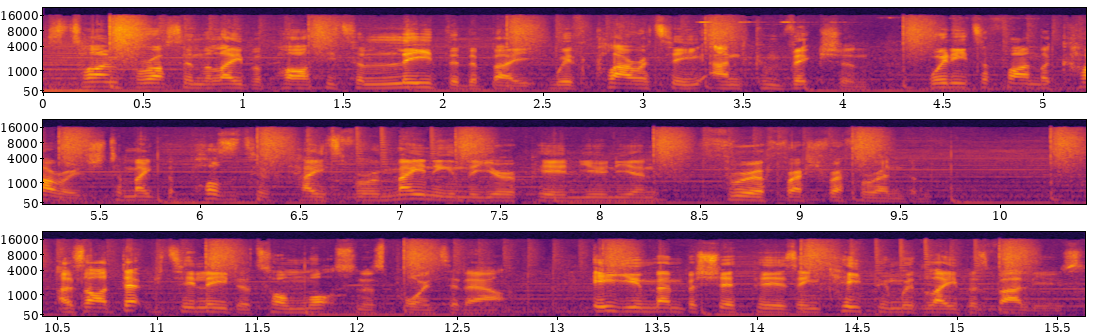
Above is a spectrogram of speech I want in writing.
It's time for us in the Labour Party to lead the debate with clarity and conviction. We need to find the courage to make the positive case for remaining in the European Union through a fresh referendum. As our Deputy Leader Tom Watson has pointed out, EU membership is in keeping with Labour's values.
